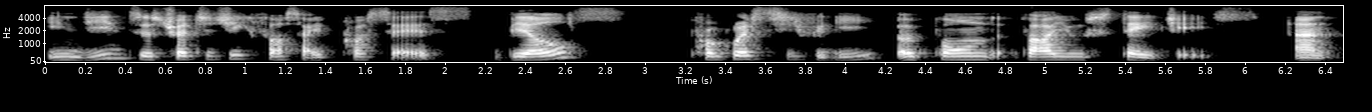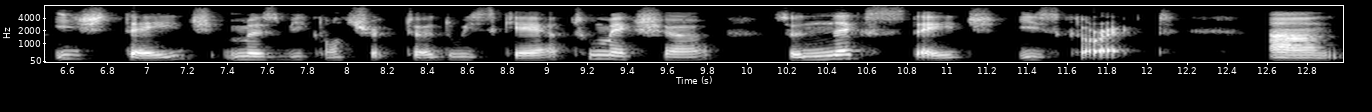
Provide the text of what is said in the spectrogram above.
1. Indeed, the strategic foresight process builds progressively upon various stages, and each stage must be constructed with care to make sure the next stage is correct. And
